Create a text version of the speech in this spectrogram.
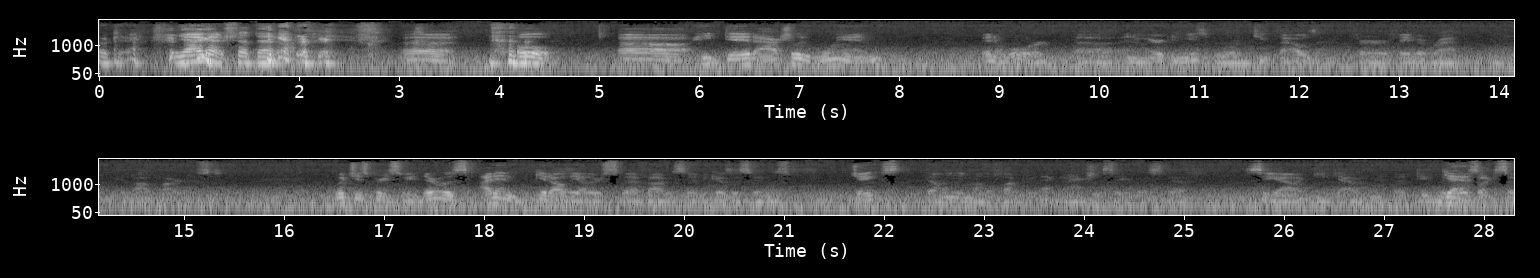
Okay. Yeah, I gotta that off. Uh, oh, uh, he did actually win an award, uh, an American Music Award in 2000 for favorite rap hip hop artist, which is pretty sweet. There was I didn't get all the other stuff obviously because this is Jake's the only motherfucker that can actually say this stuff. See how I geek out on it, but dude, Yeah. there's like so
